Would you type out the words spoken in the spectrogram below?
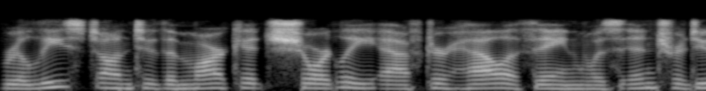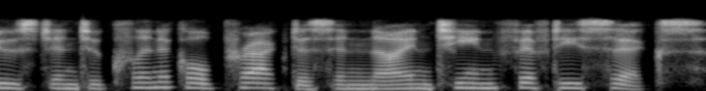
released onto the market shortly after halothane was introduced into clinical practice in 1956.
